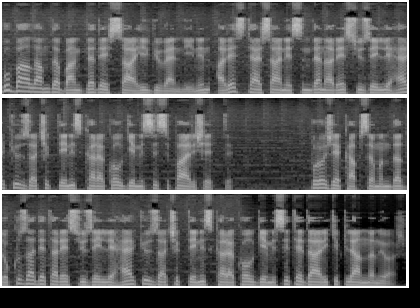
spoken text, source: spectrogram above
Bu bağlamda Bangladeş sahil güvenliğinin, Ares tersanesinden Ares 150 Herküz açık deniz karakol gemisi sipariş etti. Proje kapsamında 9 adet Ares 150 Herküz açık deniz karakol gemisi tedariki planlanıyor.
